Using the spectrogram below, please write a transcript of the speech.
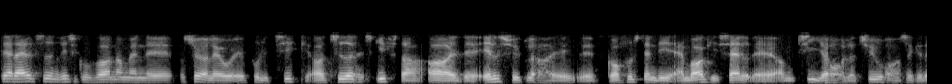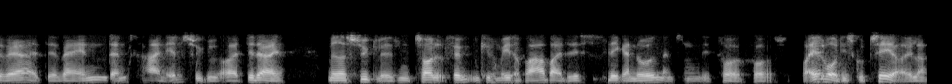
Det er der altid en risiko for, når man øh, forsøger at lave øh, politik, og tiderne skifter, og et øh, elcykler øh, går fuldstændig amok i salg øh, om 10 år eller 20 år, så kan det være, at øh, hver anden dansker har en elcykel, og at det der med at cykle 12-15 km på arbejde, det slet er noget, man sådan for, for, for alvor diskuterer, eller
